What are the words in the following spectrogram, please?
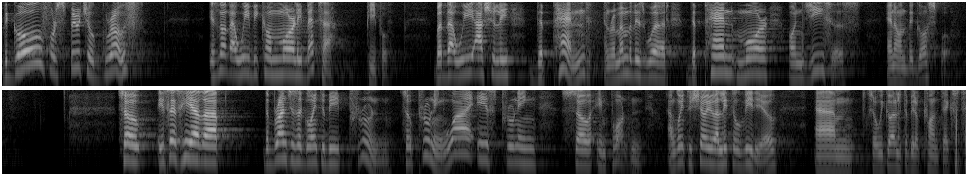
The goal for spiritual growth is not that we become morally better people, but that we actually depend, and remember this word, depend more on Jesus and on the gospel. So he says here that the branches are going to be pruned. So, pruning, why is pruning so important? I'm going to show you a little video um, so we got a little bit of context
